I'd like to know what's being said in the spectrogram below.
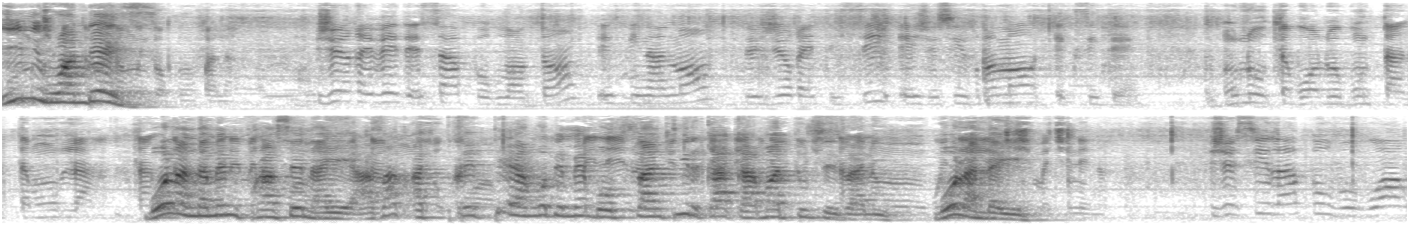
Une rwandaise. Je rêvais de ça pour longtemps et finalement le jour est ici et je suis vraiment excitée. bolanda meme français na ye aza atraite yango mpe meme bosentir kaka ma touche ezali bolanda ye Je suis là pour vous voir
